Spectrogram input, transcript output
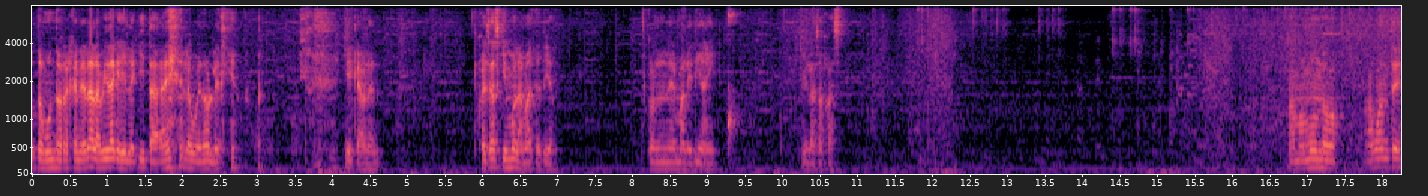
Puto mundo regenera la vida que le quita ¿eh? la W, tío. Qué cabrón. Joder, esa skin mola mate, tío. Con el maletín ahí. Y las hojas. Vamos, mundo. Aguante.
